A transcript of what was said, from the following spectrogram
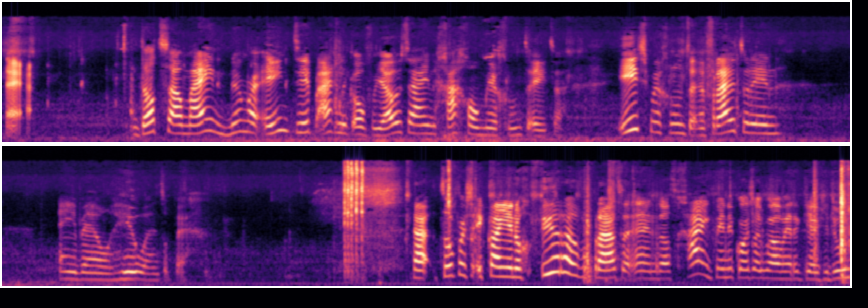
Nou ja, dat zou mijn nummer 1 tip eigenlijk al voor jou zijn. Ga gewoon meer groente eten iets meer groente en fruit erin. En je bent al heel eind op weg. Ja, toppers, ik kan je nog uren over praten. En dat ga ik binnenkort ook wel weer een keertje doen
